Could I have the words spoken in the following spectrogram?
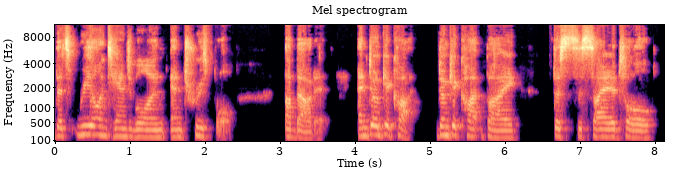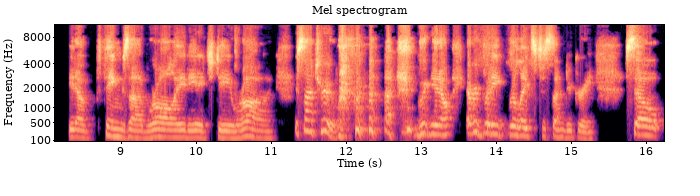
that's real and tangible and, and truthful about it. And don't get caught. Don't get caught by the societal you know, things, uh, we're all ADHD, we're all, it's not true. you know, everybody relates to some degree. So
